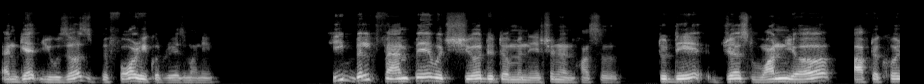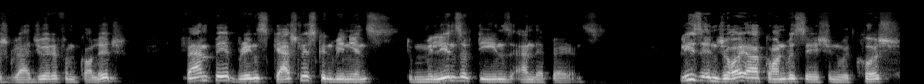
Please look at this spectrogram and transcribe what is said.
and get users before he could raise money. He built FamPay with sheer determination and hustle. Today, just one year after Kush graduated from college, FamPay brings cashless convenience to millions of teens and their parents. Please enjoy our conversation with Kush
